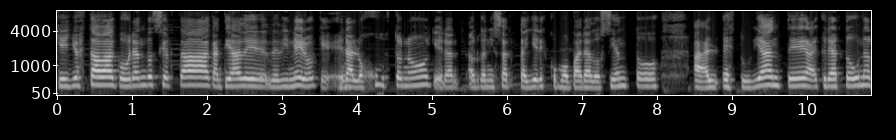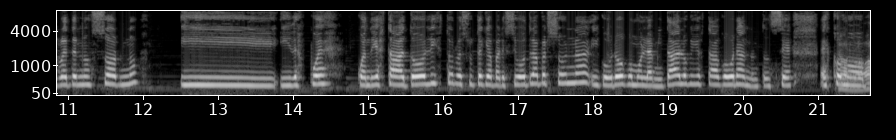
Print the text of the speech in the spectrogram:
que yo estaba cobrando cierta cantidad de, dinero, que era lo justo, ¿no? Que era organizar talleres como para 200 al estudiante, a crear toda una red en Osorno. Y, y después cuando ya estaba todo listo, resulta que apareció otra persona y cobró como la mitad de lo que yo estaba cobrando. Entonces, es como,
